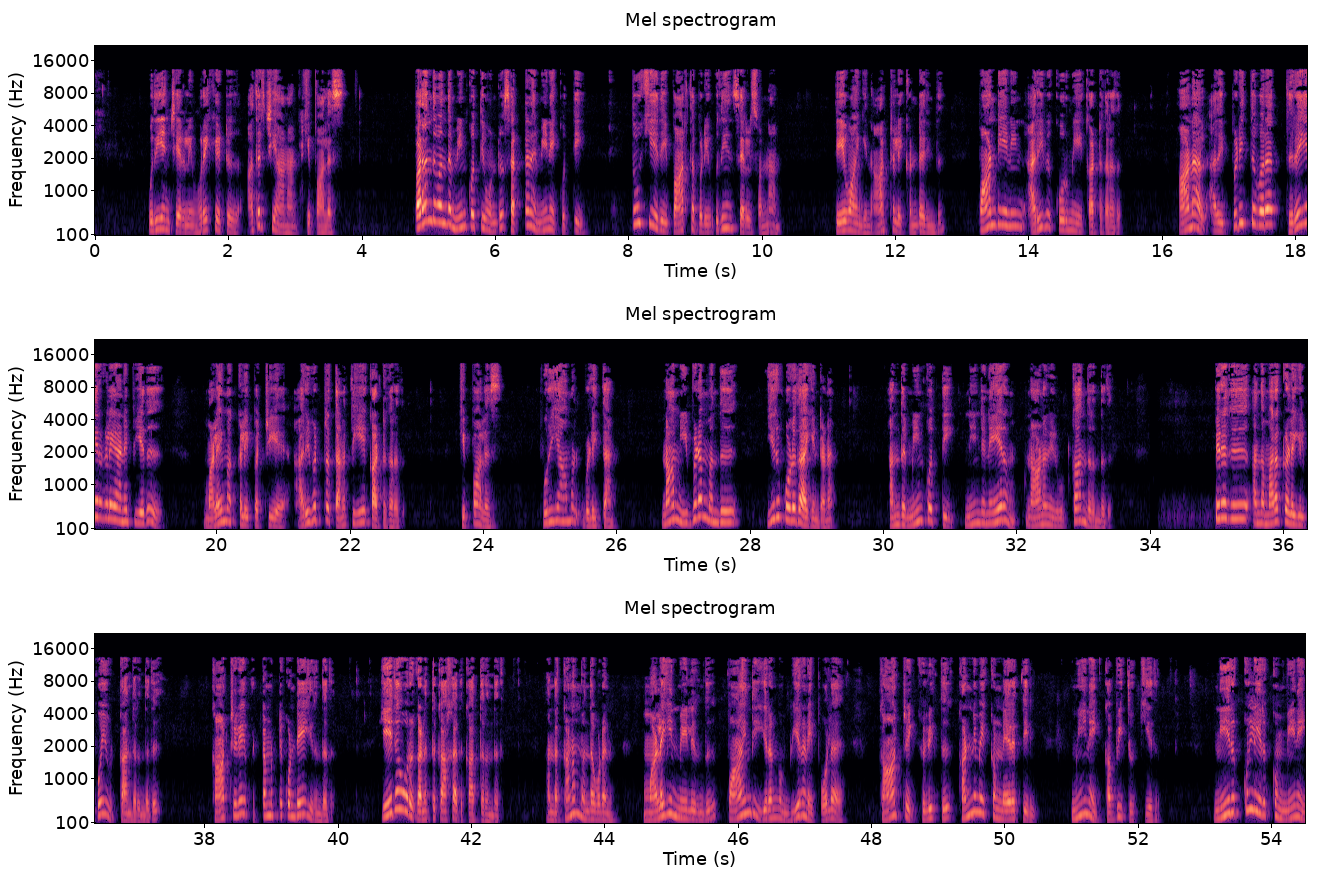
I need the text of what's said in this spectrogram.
உதயஞ்சேரலின் உரை கேட்டு அதிர்ச்சியானான் கிபாலஸ். பறந்து வந்த மீன் கொத்தி ஒன்று சட்டென மீனை கொத்தி தூக்கியதை பார்த்தபடி உதயஞ்சேரல் சொன்னான் தேவாங்கின் ஆற்றலை கண்டறிந்து பாண்டியனின் அறிவு கூர்மையை காட்டுகிறது. ஆனால் அதை பிடித்து வர திரையர்களை அனுப்பியது மலைமக்களை பற்றிய அறிவற்ற தனத்தையே காட்டுகிறது. கிப்பாலஸ் புரியாமல் விழித்தான். நாம் இவ்விடம் வந்து இரு பொழுதாகின்றன. அந்த மீன்கொத்தி நீண்ட நேரம் நாணனில் உட்கார்ந்திருந்தது. பிறகு அந்த மரக்கிளையில் போய் உட்கார்ந்திருந்தது. காற்றிலே வட்டமிட்டு கொண்டே இருந்தது. ஏதோ ஒரு கணத்துக்காக அது காத்திருந்தது. அந்த கணம் வந்தவுடன் மலையின் மேலிருந்து பாய்ந்து இறங்கும் வீரனைப் போல காற்றை கிழித்து கண்ணிமைக்கும் நேரத்தில் மீனை கவ்வி தூக்கியது. நீருக்குள் இருக்கும் மீனை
